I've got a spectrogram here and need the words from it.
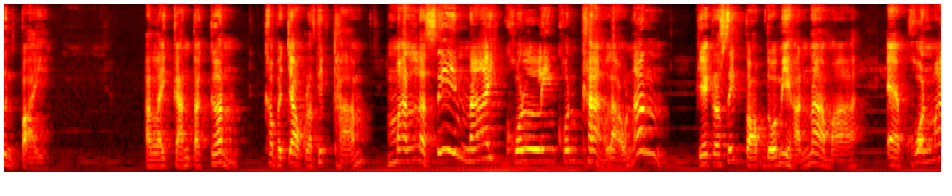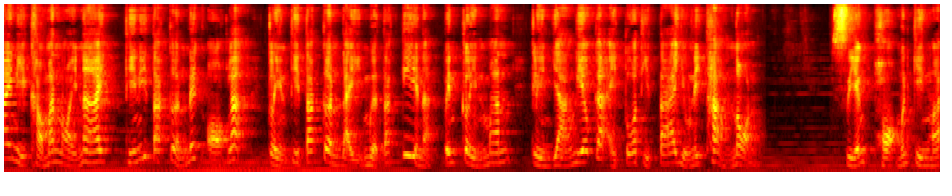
ขึ้นไป อะไรกันตะเกิลข้าพเจ้ากระทิบถาม มันละสินายคนลิงคนข้างเหล่านั้นเกกระซิบตอบโดยมีหันหน้ามา แอบคนไม้หนีเข้ามาหน่อยนาย ทีนี้ตะเกินนึกออกละ กลิ่นที่ตะเกินใดเมื่อตะกี้น่ะ เป็นกลิ่นมัน กลิ่นอย่างเดียวก็ไอตัวที่ตายอยู่ในถ้ำนอน เสียงเพาะเหมือนกิ่งไม้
